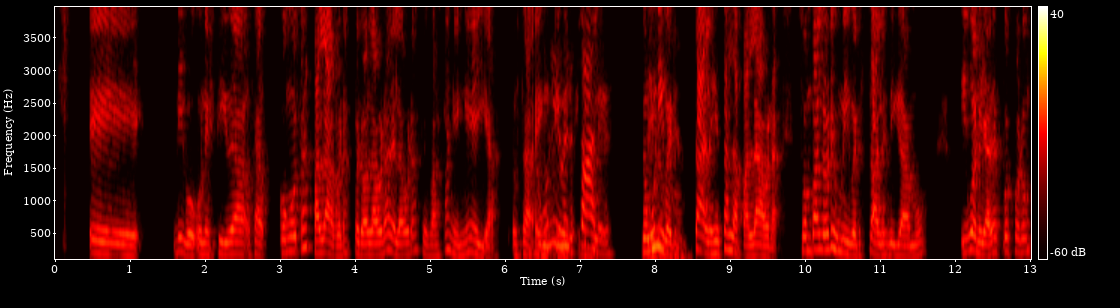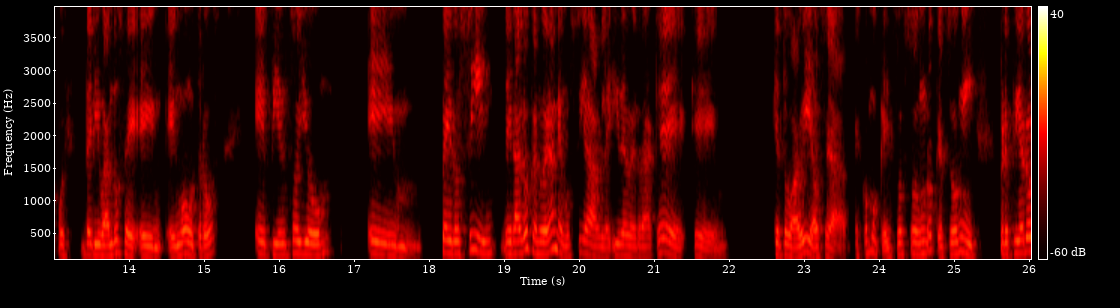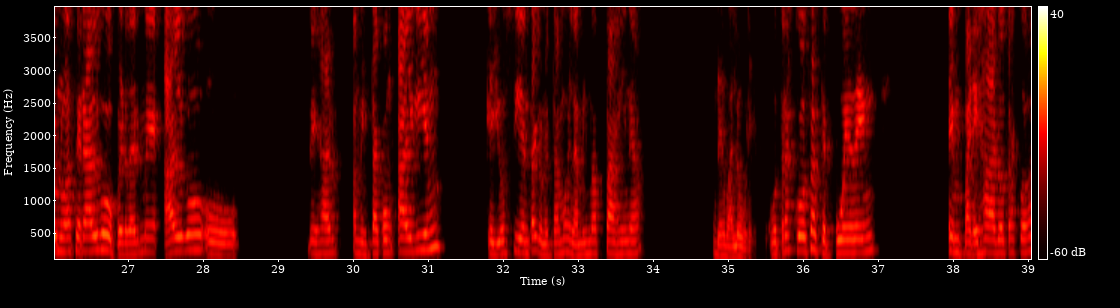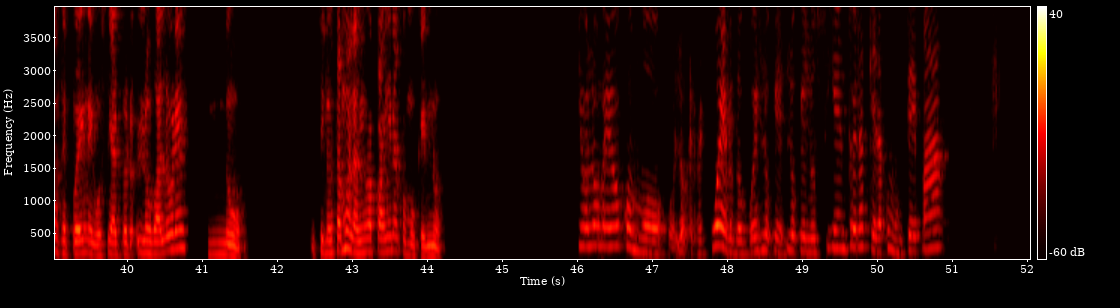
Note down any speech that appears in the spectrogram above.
eh, digo, honestidad, o sea, con otras palabras, pero a la hora de la hora se basan en ellas, o sea, Son en, universales. son Sí. universales, esa es la palabra, son valores universales, digamos, y bueno, ya después fueron pues derivándose en, en otros, eh, pienso yo, eh, pero sí, era algo que no era negociable y de verdad que, que, que todavía, o sea, es como que esos son lo que son y prefiero no hacer algo o perderme algo o dejar amistad con alguien que yo sienta que no estamos en la misma página de valores. Otras cosas se pueden emparejar, otras cosas se pueden negociar, pero los valores no. Si no estamos en la misma página, como que no. Yo lo veo como lo que recuerdo, pues lo que, lo que lo siento era que era como un tema,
